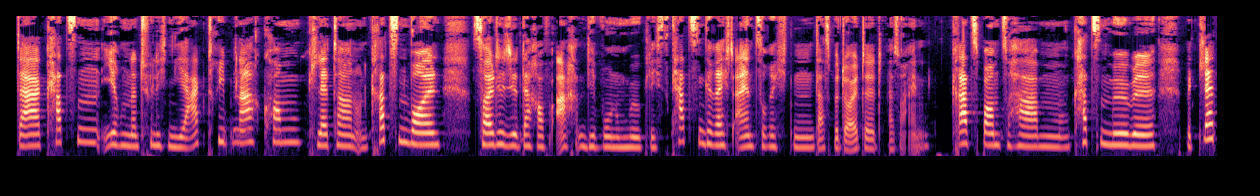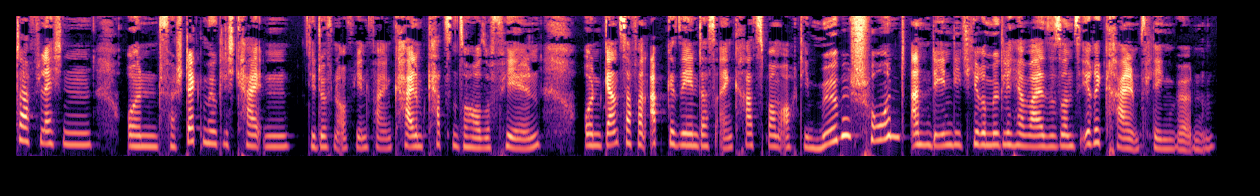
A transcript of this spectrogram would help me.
Da Katzen ihrem natürlichen Jagdtrieb nachkommen, klettern und kratzen wollen, solltet ihr darauf achten, die Wohnung möglichst katzengerecht einzurichten. Das bedeutet also einen Kratzbaum zu haben, Katzenmöbel mit Kletterflächen und Versteckmöglichkeiten. Die dürfen auf jeden Fall in keinem Katzenzuhause fehlen. Und ganz davon abgesehen, dass ein Kratzbaum auch die Möbel schont, an denen die Tiere möglicherweise sonst ihre Krallen pflegen würden.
